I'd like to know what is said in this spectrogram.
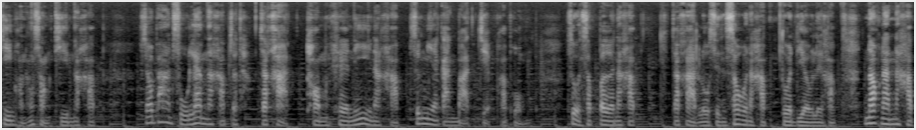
ทีมของทั้ง 2 ทีมนะครับ เจ้าบ้านฟูลแลมนะครับจะจะขาดทอมเคอร์นี่นะครับ ซึ่งมีอาการบาดเจ็บครับผม ส่วนสเปอร์นะครับจะขาดโลเซนโซนะครับ ตัวเดียวเลยครับ นอกนั้นนะครับ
